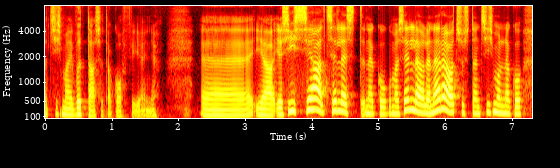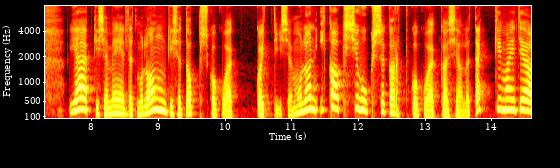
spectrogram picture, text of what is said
vot siis ma ei võta seda kohvi, on ju. Äh, ja, ja siis sealt sellest nagu, kui ma selle olen ära otsustanud, siis mul nagu jääbki see meelde, et mul ongi see tops kogu aeg kotis ja mul on igaks juhuks see karp kogu aeg ka seal, et äkki ma ei tea,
